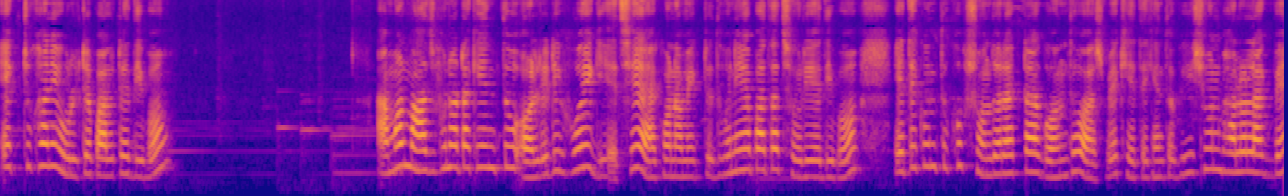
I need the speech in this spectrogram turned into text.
একটুখানি উল্টে পাল্টে দিব। আমার মাছ ভুনাটা কিন্তু অলরেডি হয়ে গিয়েছে, এখন আমি একটু ধনিয়া পাতা ছড়িয়ে দিব। এতে কিন্তু খুব সুন্দর একটা গন্ধ আসবে, খেতে কিন্তু ভীষণ ভালো লাগবে।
